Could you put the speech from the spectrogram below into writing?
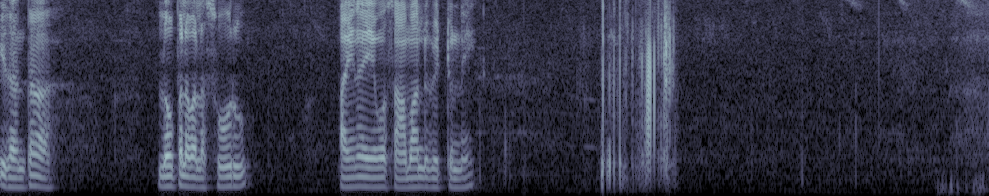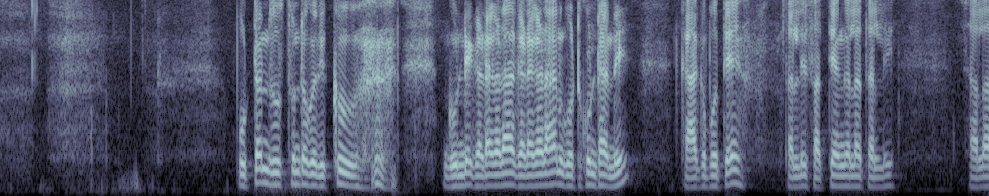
ఇదంతా లోపల వాళ్ళ సోరు. పైన ఏమో సామాన్లు పెట్టున్నాయి. పుట్టను చూస్తుంటే ఒక దిక్కు గుండె గడగడ గడగడ అని కొట్టుకుంటుంది. కాకపోతే తల్లి సత్యంగల తల్లి చాలా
